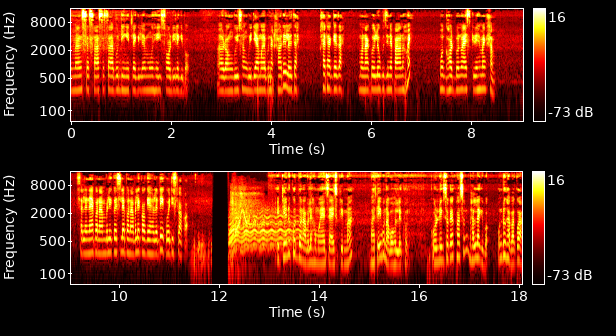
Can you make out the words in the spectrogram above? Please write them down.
ইমান চেঁচা চেঁচাবোৰ ডিঙিত লাগিলে মোৰ সেই চৰ্দি লাগিব। আৰু ৰংগুৰি চংগুৰি দিয়া মই এইবোৰ নাখাওঁ দেই লৈ যা। খাই থাকে যা। মনা কৰিলেও বুজি নাপাওঁ নহয়। মই ঘৰত বনোৱা আইচক্ৰীমহে খাম। চেলেনাই বনাম বুলি কৈছিলে বনাবলৈ কগে হ'লে দেই কৈ দিছোঁ আকৌ। এতিয়ানো ক'ত বনাবলৈ সময় আছে আইচক্ৰীম মা? ভাতেই বনাব হ'ল দেখোন। ক'ল্ড ড্ৰিংকছকে খোৱাচোন ভাল লাগিব। কোনটো খাবা কোৱা?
